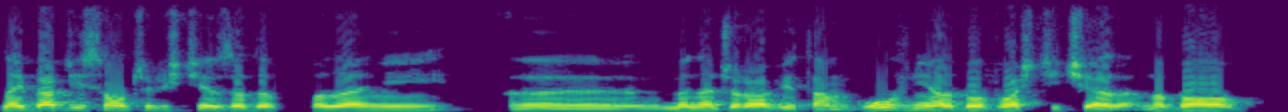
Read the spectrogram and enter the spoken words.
Najbardziej są oczywiście zadowoleni y, menedżerowie tam głównie albo właściciele, no bo,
